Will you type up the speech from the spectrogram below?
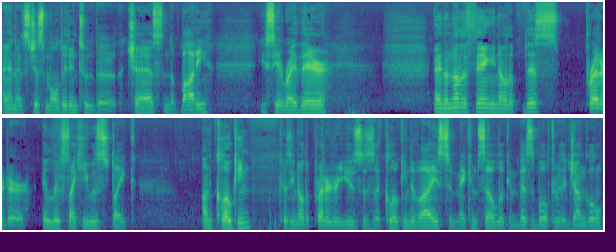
and it's just molded into the, the chest and the body. You see it right there. And another thing, you know, the this predator, it looks like he was like uncloaking, because you know the predator uses a cloaking device to make himself look invisible through the jungle.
